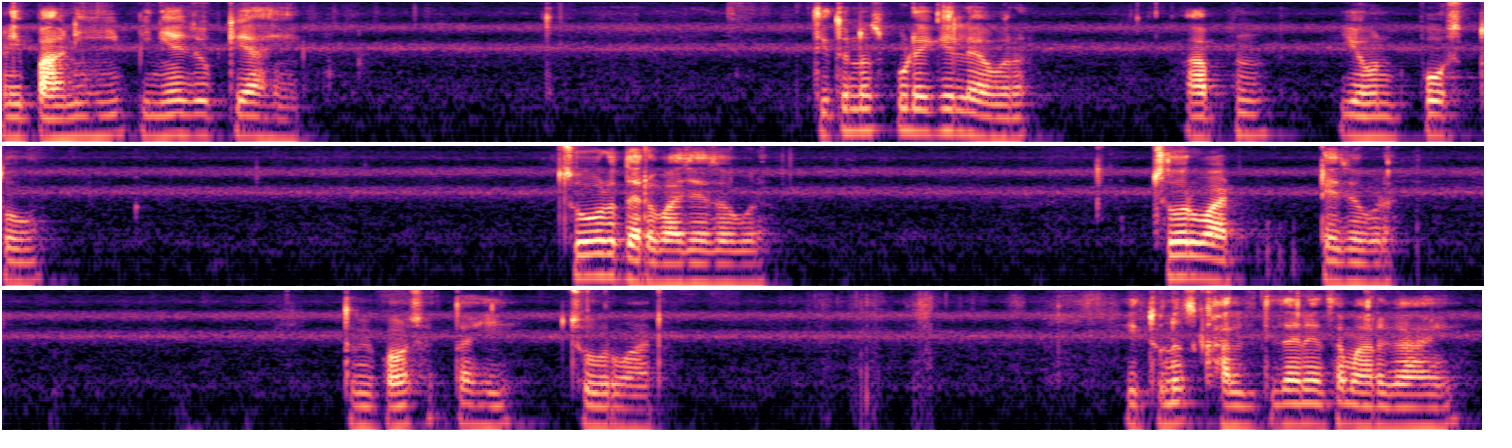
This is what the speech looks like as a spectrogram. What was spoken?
आणि पाणी ही पिण्याजोग्य आहे. तिथूनच पुढे गेल्यावर आपण येऊन पोचतो चोर दरवाज्याजवळ चोर वाटेजवळ. तुम्ही पाहू शकता ही चोरवाट इथूनच खालती जाण्याचा मार्ग आहे.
